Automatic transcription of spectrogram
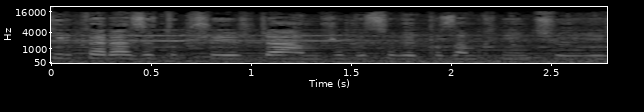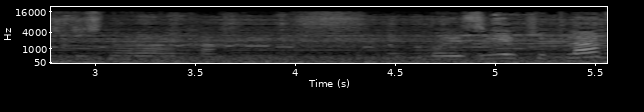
Kilka razy tu przyjeżdżałam, żeby sobie po zamknięciu jeździć na rolkach, bo jest wielki plac,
